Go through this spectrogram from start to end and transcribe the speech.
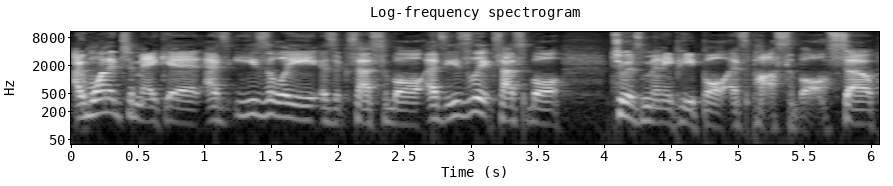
I wanted to make it as easily as accessible, as easily accessible to as many people as possible. So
